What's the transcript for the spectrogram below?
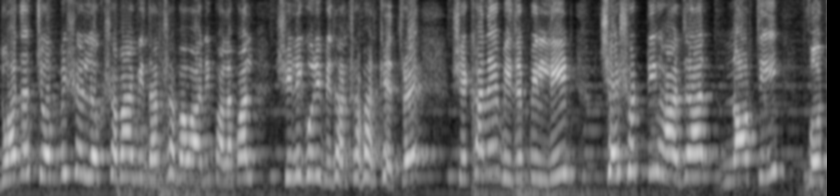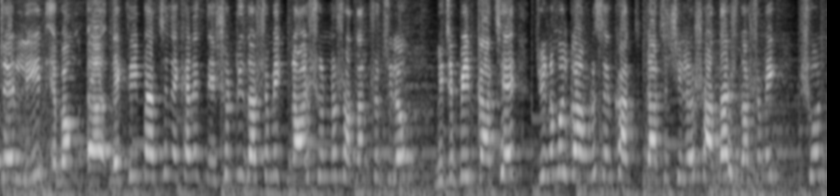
দু হাজার চব্বিশের লোকসভা বিধানসভা ওয়ারি ফলাফল শিলিগুড়ি বিধানসভার ক্ষেত্রে। সেখানে বিজেপির লিড ছেষট্টি হাজার নটি ভোটের লিড এবং দেখতেই পাচ্ছেন এখানে তেষট্টি দশমিক নয় শূন্য শতাংশ ছিল বিজেপির কাছে। তৃণমূল কংগ্রেসের কাছে ছিল সাতাশ দশমিক শূন্য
